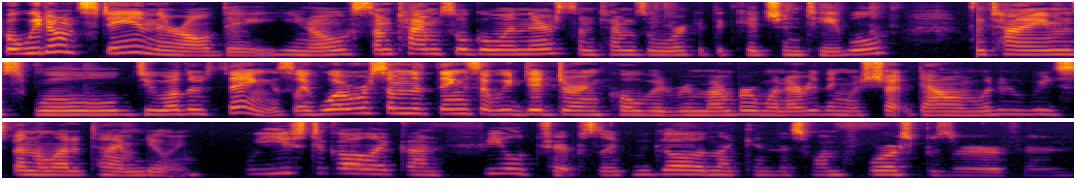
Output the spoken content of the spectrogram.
but we don't stay in there all day. You know, sometimes we'll go in there, sometimes we'll work at the kitchen table, sometimes we'll do other things. Like, what were some of the things that we did during COVID? Remember when everything was shut down? What did we spend a lot of time doing? We used to go like on field trips. Like we go like in this one forest preserve and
